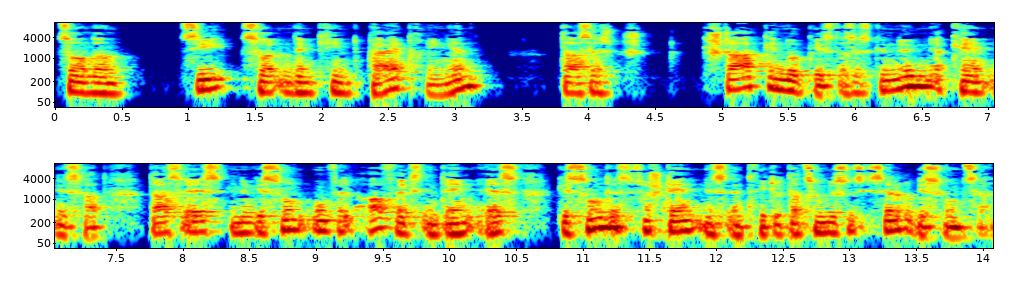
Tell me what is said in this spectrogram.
sondern sie sollten dem Kind beibringen, dass es stark genug ist, dass es genügend Erkenntnis hat, dass es in einem gesunden Umfeld aufwächst, in dem es gesundes Verständnis entwickelt. Dazu müssen sie selber gesund sein.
